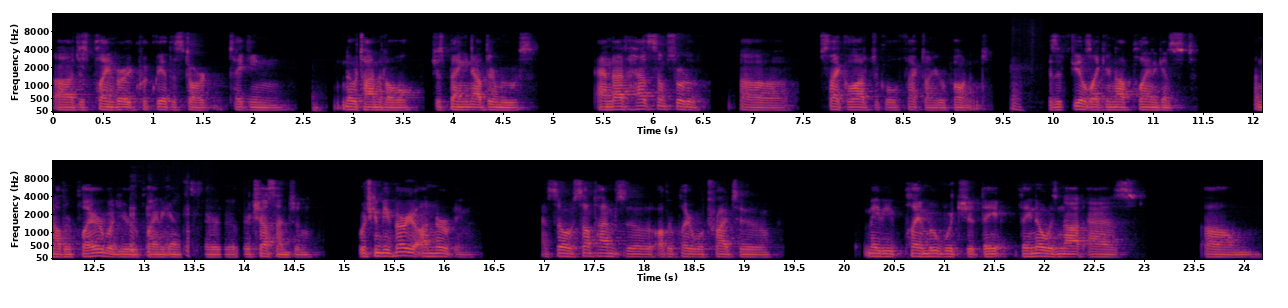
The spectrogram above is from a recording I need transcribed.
uh, just playing very quickly at the start, taking no time at all, just banging out their moves, and that has some sort of uh, psychological effect on your opponent because it feels like you're not playing against another player, but you're playing against their, their chess engine, which can be very unnerving. And so sometimes the other player will try to maybe play a move which they they know is not as um,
